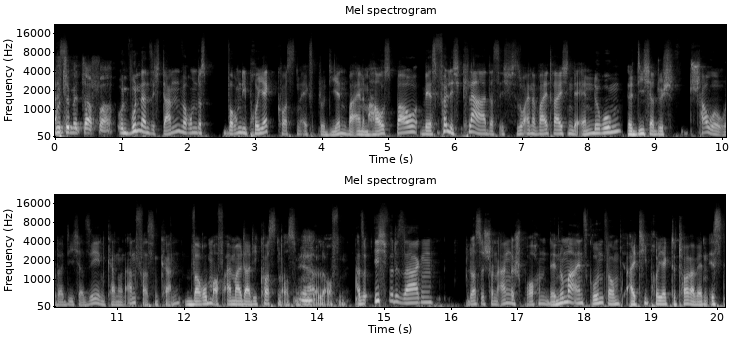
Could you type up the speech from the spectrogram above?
Gute Metapher. Und wundern sich dann, warum das warum die Projektkosten explodieren. Bei einem Hausbau wäre es völlig klar, dass ich so eine weitreichende Änderung, äh, die ich ja durchschaue oder die ich ja sehen kann und anfassen kann, warum auf einmal da die Kosten aus dem ja. laufen. Also ich würde sagen, du hast es schon angesprochen, der Nummer eins Grund, warum IT-Projekte teurer werden, ist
